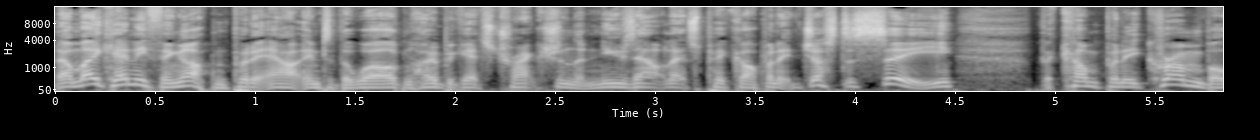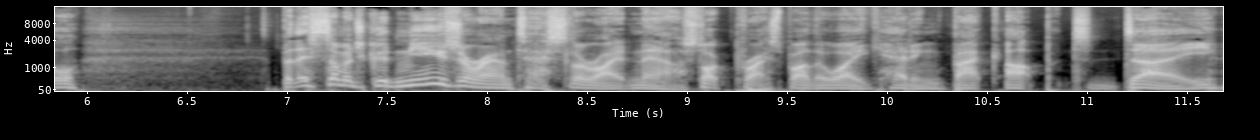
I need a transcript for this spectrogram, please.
they'll make anything up and put it out into the world and hope it gets traction, that news outlets pick up on it just to see the company crumble. But there's so much good news around Tesla right now. Stock price, by the way, heading back up today.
